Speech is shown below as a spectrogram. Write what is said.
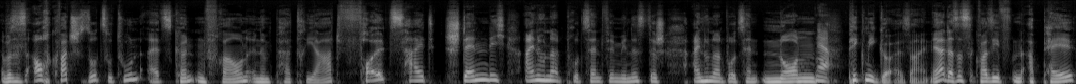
Aber es ist auch Quatsch, so zu tun, als könnten Frauen in einem Patriat Vollzeit, ständig, 100% feministisch, 100% non-Pick-Me-Girl sein. Ja, das ist quasi ein Appell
